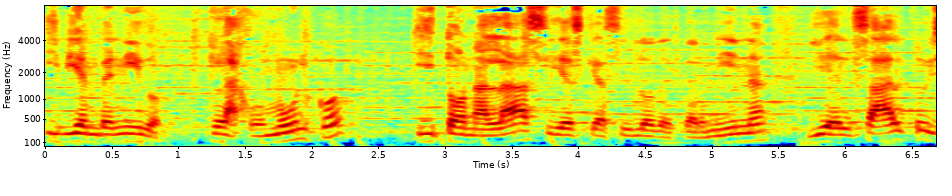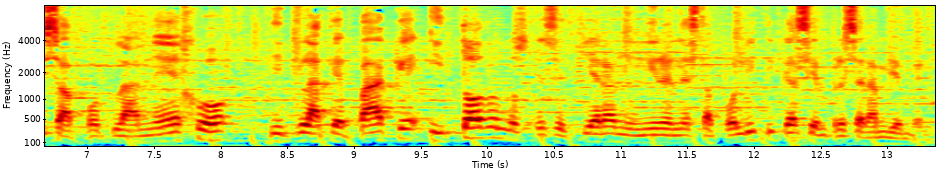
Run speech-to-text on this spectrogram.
Y bienvenido, Tlajomulco y Tonalá, si es que así lo determina, y El Salto y Zapotlanejo y Tlaquepaque y todos los que se quieran unir en esta política siempre serán bienvenidos.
